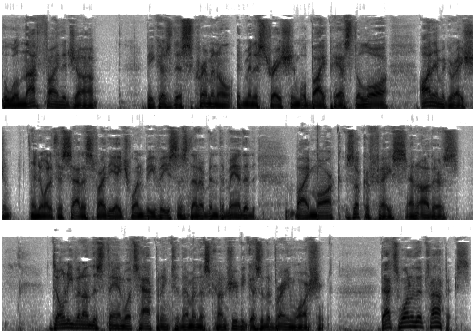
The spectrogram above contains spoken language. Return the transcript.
who will not find a job because this criminal administration will bypass the law on immigration in order to satisfy the H 1B visas that have been demanded by Mark Zuckerface and others don't even understand what's happening to them in this country because of the brainwashing. That's one of the topics.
